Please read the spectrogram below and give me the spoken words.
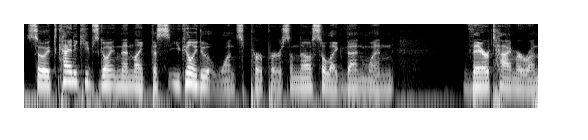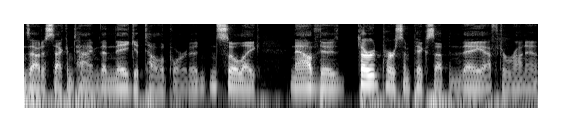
so it kind of keeps going and then like this you can only do it once per person though so like then when their timer runs out a second time then they get teleported and so like now the third person picks up and they have to run it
